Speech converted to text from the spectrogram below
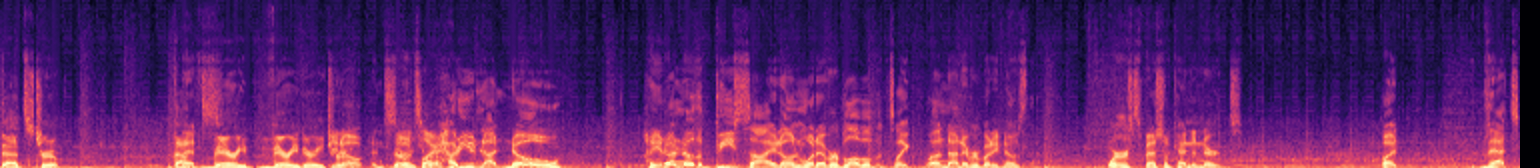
That's true. That's, That's- very, very, very true. You know, and so Very it's like, how do you not know? How do you not know the B side on whatever blah blah? blah? It's like, well, not everybody knows that. We're a special kind of nerds. But that's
